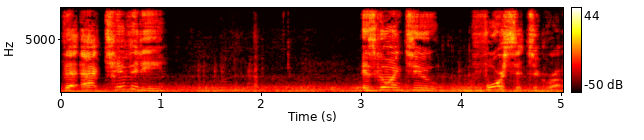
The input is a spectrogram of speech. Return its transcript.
the activity is going to force it to grow.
